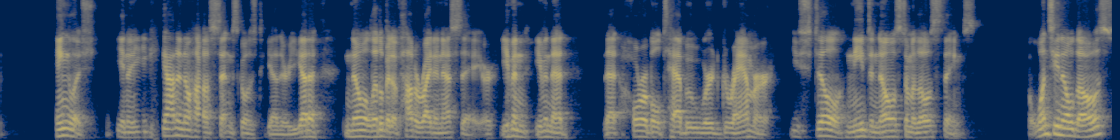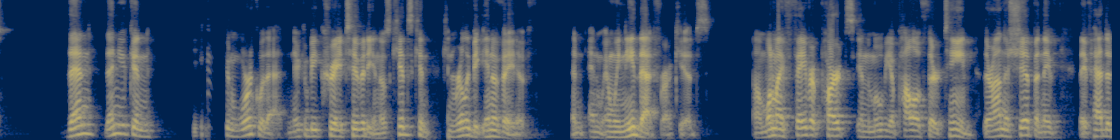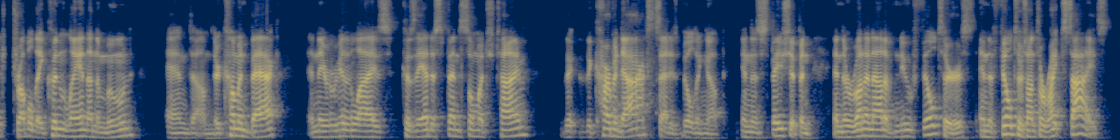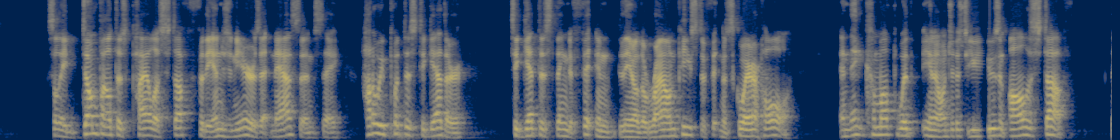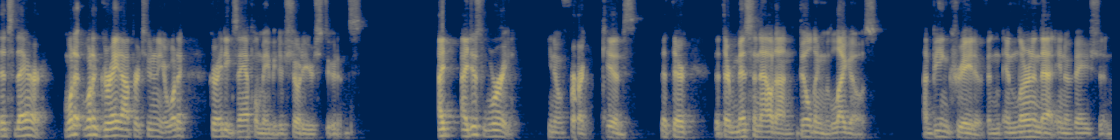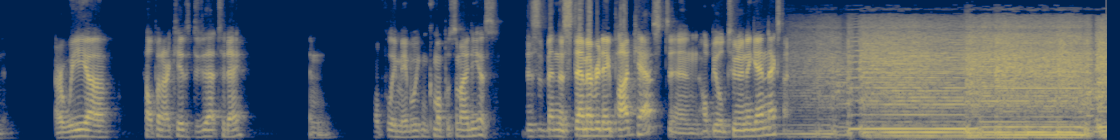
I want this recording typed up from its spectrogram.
English, you know, you got to know how a sentence goes together. You got to know a little bit of how to write an essay or even even that that horrible taboo word grammar. You still need to know some of those things. But once you know those, then then you can you can work with that and there can be creativity and those kids can can really be innovative and, and, and we need that for our kids. Um, one of my favorite parts in the movie Apollo 13, they're on the ship and they've they've had the trouble. They couldn't land on the moon, and um, they're coming back, and they realize because they had to spend so much time, the, the carbon dioxide is building up in the spaceship, and and they're running out of new filters, and the filters aren't the right size. So they dump out this pile of stuff for the engineers at NASA and say, how do we put this together to get this thing to fit in, you know, the round piece to fit in a square hole? And they come up with, you know, just using all the stuff that's there. What a, what a great opportunity or what a great example maybe to show to your students. I, I just worry, you know, for our kids that they're that they're missing out on building with Legos, on being creative and, and learning that innovation. Are we uh, helping our kids to do that today? And hopefully maybe we can come up with some ideas. This has been the STEM Everyday Podcast, and hope you'll tune in again next time.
